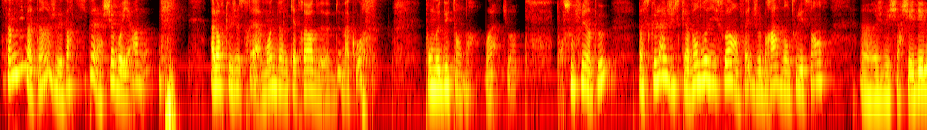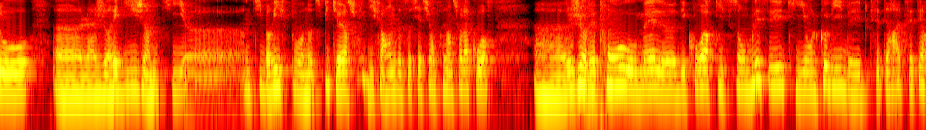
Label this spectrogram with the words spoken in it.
Samedi matin, je vais participer à la Chavoyarde, alors que je serai à moins de 24 heures de ma course, pour me détendre. Voilà, tu vois, pour souffler un peu. Parce que là, jusqu'à vendredi soir, en fait, je brasse dans tous les sens euh, je vais chercher des lots, euh, là je rédige un petit, euh, un petit brief pour notre speaker sur les différentes associations présentes sur la course. je réponds aux mails des coureurs qui sont blessés, qui ont le Covid, etc. etc.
